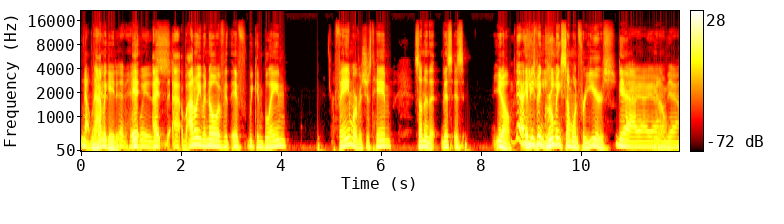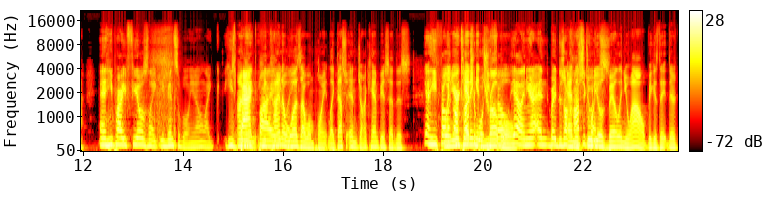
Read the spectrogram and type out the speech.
no, navigate his, it. His It- I, I, I don't even know if it, if we can blame fame or if it's just him. Something that this is, you know, Yeah, if he- he's been he- grooming someone for years. yeah, yeah, yeah, you know. yeah. And he probably feels like invincible. You know, like he's I backed mean, by. he kind of like- was at one point. Like that's and John Campea said this Yeah, he felt when like you're getting in. He trouble felt, yeah, and you're and but there's no and the studio's bailing you out because they they're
